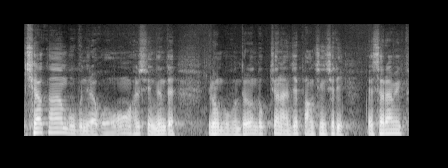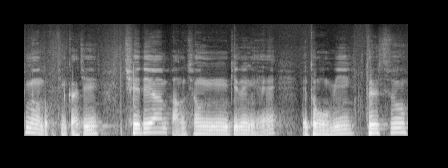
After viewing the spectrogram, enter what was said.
취약한 부분이라고 할 수 있는데 이런 부분들은 녹전 안제 방청 처리, 세라믹 투명 언더 코팅까지 최대한 방청 기능에 도움이 될 수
